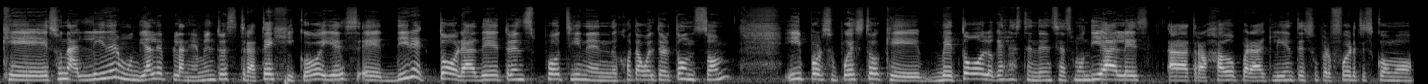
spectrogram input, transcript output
que es una líder mundial de planeamiento estratégico y es eh, directora de Trendspotting en J. Walter Thompson y por supuesto que ve todo lo que es las tendencias mundiales, ha trabajado para clientes súper fuertes como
